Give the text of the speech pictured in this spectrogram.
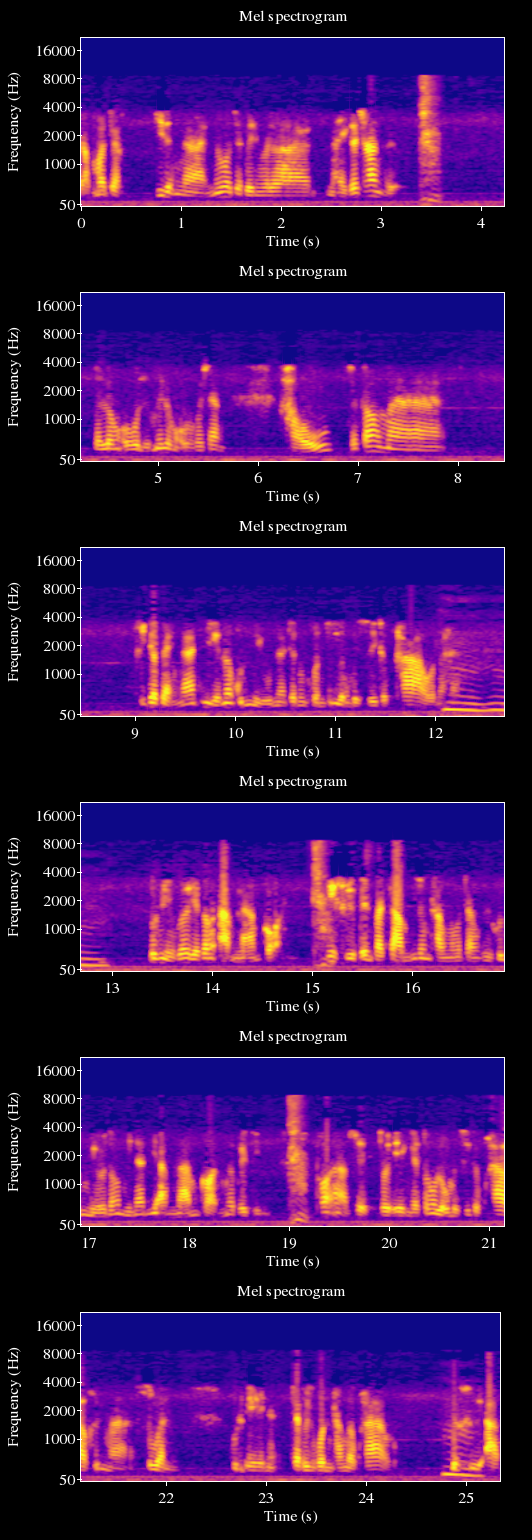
กลับมาจากที่ทำงานไม่ว่าจะเป็นเวลาไหนก็ช่างเถอะครับ จะลงโอ หรือไม่ลงโอก็ช่างเขาจะต้องมาที่จะแบ่งหน้าที่กันว่าคุณหมิวเนี่ยจะเป็นคนที่ลงไปซื้อกับข้าวนะอืฮะมอืมคุณหมิวก็จะต้องอาบน้ำก่อนครับนี่คือเป็นประจำที่ต้องทำประจำคือคุณหมิวต้องมีหน้าที่อาบน้ำก่อนเมื่อไปถึงครับพออาบเสร็จตัวเองจะต้องลงไปซื้อกับข้าวขึ้นมา ส่วนคุณเอเนี่ย จะเป็นคนทำกับข้าว ก็คืออาบ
